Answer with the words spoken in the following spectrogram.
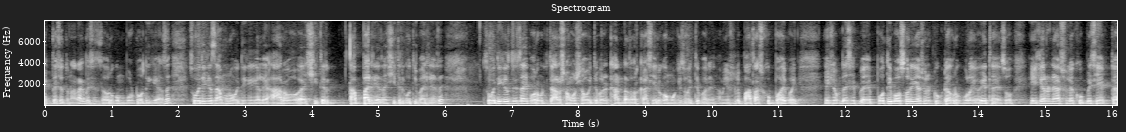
এক দেশে তো আরেক দেশে যায়, ওরকম বোট ওদিকে আছে। সো ওইদিকে যেমন ওইদিকে গেলে আরও শীতের তাপ বাড়িয়ে যায়, শীতের গতি বাড়িয়ে যায়। সো ওইদিকে যদি যাই, পরবর্তীতে আরও সমস্যা হইতে পারে, ঠান্ডা জ্বর, কাশি এরকমও কিছু হইতে পারে। আমি আসলে বাতাস খুব ভয় পাই। এইসব দেশে প্রতি বছরই আসলে টুকটাক রোগগুলাই হয়ে থাকে। সো এই কারণে আসলে খুব বেশি একটা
